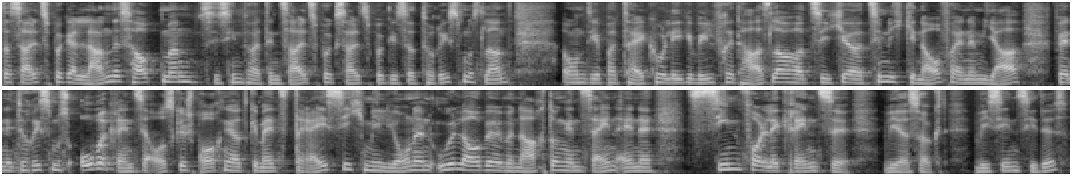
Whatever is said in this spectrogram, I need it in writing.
Der Salzburger Landeshauptmann, Sie sind heute in Salzburg. Salzburg ist ein Tourismusland und Ihr Parteikollege Wilfried Haslau hat sich ja ziemlich genau vor einem Jahr für eine Tourismusobergrenze ausgesprochen. Er hat gemeint, 30 Millionen Urlaube, Übernachtungen seien eine sinnvolle Grenze wie er sagt. Wie sehen Sie das?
